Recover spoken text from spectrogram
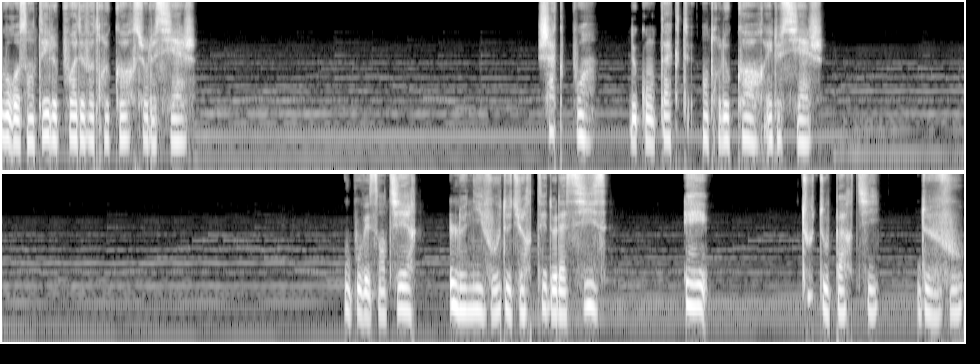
Vous ressentez le poids de votre corps sur le siège. Chaque point de contact entre le corps et le siège. Vous pouvez sentir le niveau de dureté de l'assise et tout ou partie de vous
